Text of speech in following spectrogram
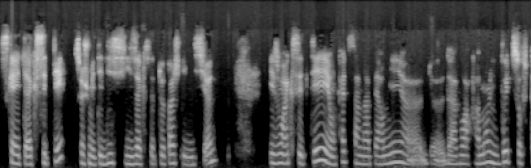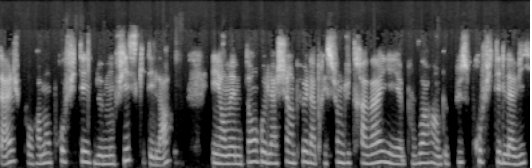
ce qui a été accepté. Parce que je m'étais dit s'ils acceptent pas, je démissionne. Ils ont accepté et en fait, ça m'a permis euh, d'avoir vraiment une bouée de sauvetage pour vraiment profiter de mon fils qui était là et en même temps relâcher un peu la pression du travail et pouvoir un peu plus profiter de la vie,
